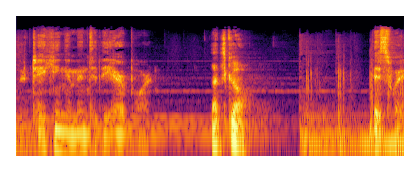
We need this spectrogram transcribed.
They're taking him into the airport. Let's go. This way.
